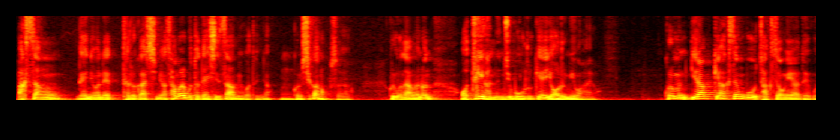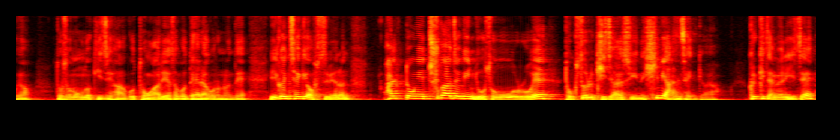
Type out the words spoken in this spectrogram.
막상 내년에 들어가시면 3월부터 내신 싸움이거든요. 그럼 시간 없어요. 그리고 나면은 어떻게 갔는지 모르게 여름이 와요. 그러면 1학기 학생부 작성해야 되고요. 도서 목록 기재하고 동아리에서 뭐 내라고 그러는데 읽은 책이 없으면은 활동의 추가적인 요소로의 독서를 기재할 수 있는 힘이 안 생겨요. 그렇게 되면 이제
